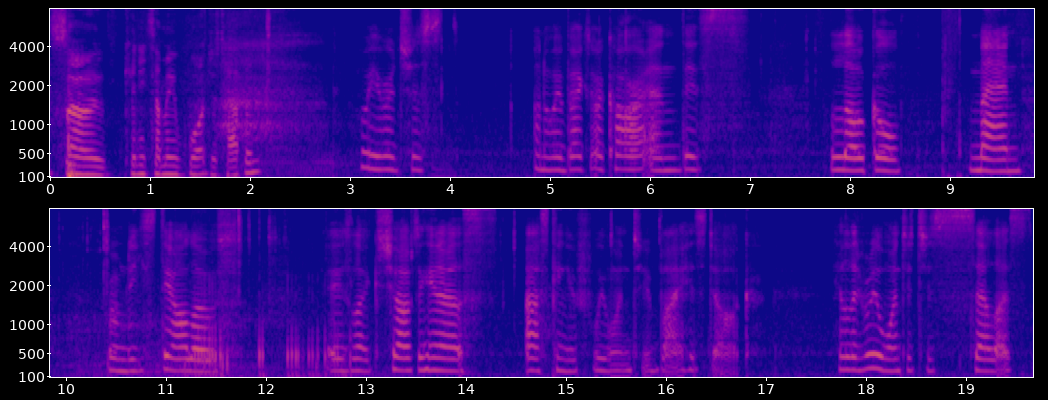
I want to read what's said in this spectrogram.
So, can you tell me what just happened? We were just on the way back to our car, and this local man from the Stialos is like shouting at us, asking if we want to buy his dog. He literally wanted to sell us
